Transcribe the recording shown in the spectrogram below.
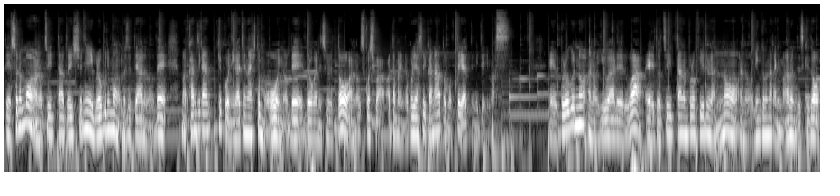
で、それも、あの、Twitter と一緒にブログにも載せてあるので、まあ、漢字が結構苦手な人も多いので、動画にすると、あの、少しは頭に残りやすいかなと思ってやってみています。えー、ブログのあの URL は、えっ、ー、と、Twitter のプロフィール欄のあのリンクの中にもあるんですけど、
